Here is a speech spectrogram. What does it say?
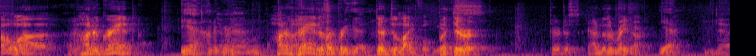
Oh, uh, hundred grand. Yeah, hundred Never grand. had one. Hundred grand. Those are pretty good. They're delightful, but they're Yes. they're just under the radar. Yeah. Yeah.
